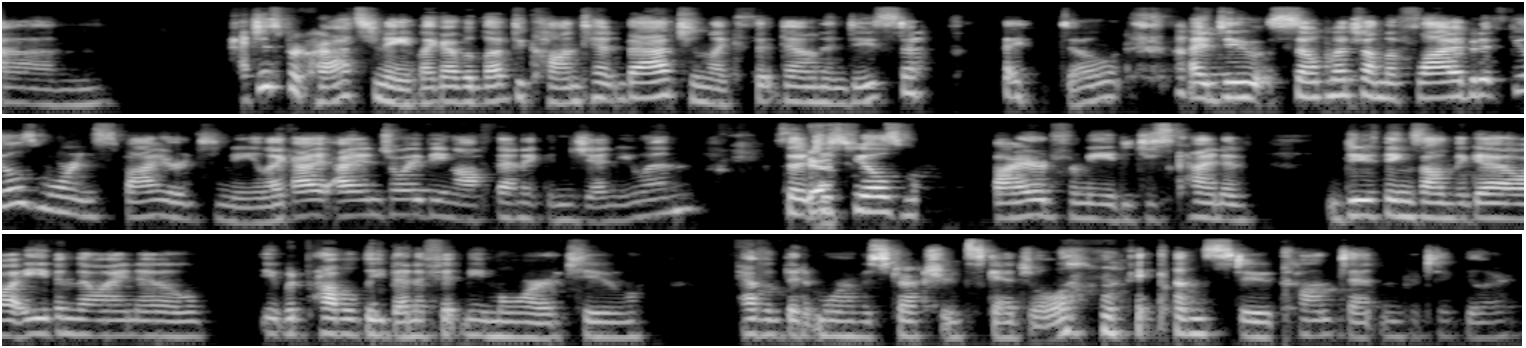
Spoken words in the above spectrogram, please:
um, I just procrastinate. Like, I would love to content batch and like sit down and do stuff I don't. I do so much on the fly, but it feels more inspired to me. Like I, I enjoy being authentic and genuine. So it yeah. just feels more inspired for me to just kind of do things on the go, even though I know it would probably benefit me more to have a bit more of a structured schedule when it comes to content in particular.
